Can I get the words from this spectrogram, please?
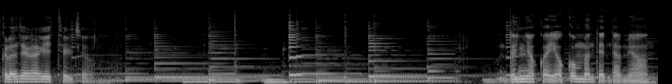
그런 생각이 들죠. 능력과 여건만 된다면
